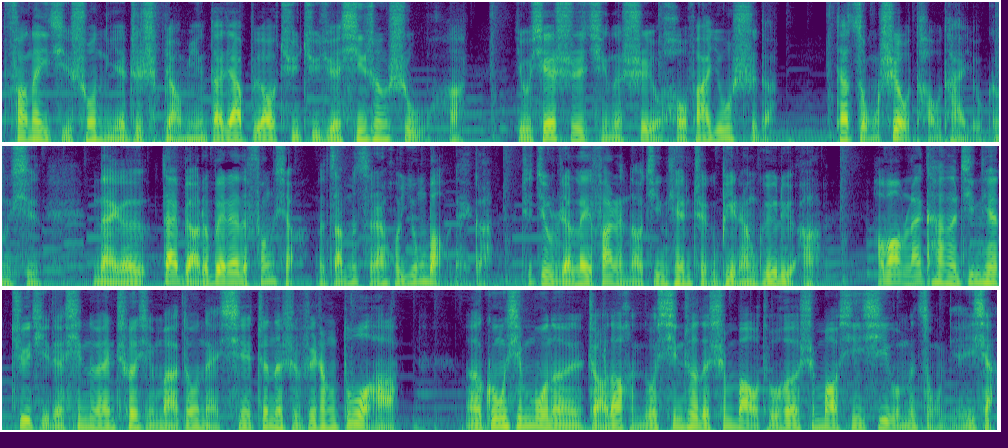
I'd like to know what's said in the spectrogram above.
放在一起说，也只是表明大家不要去拒绝新生事物啊。有些事情呢是有后发优势的，它总是有淘汰有更新，哪个代表着未来的方向，那咱们自然会拥抱哪个。这就是人类发展到今天这个必然规律啊。好吧，我们来看看今天具体的新能源车型吧，都有哪些？真的是非常多啊。呃，工信部呢找到很多新车的申报图和申报信息，我们总结一下。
